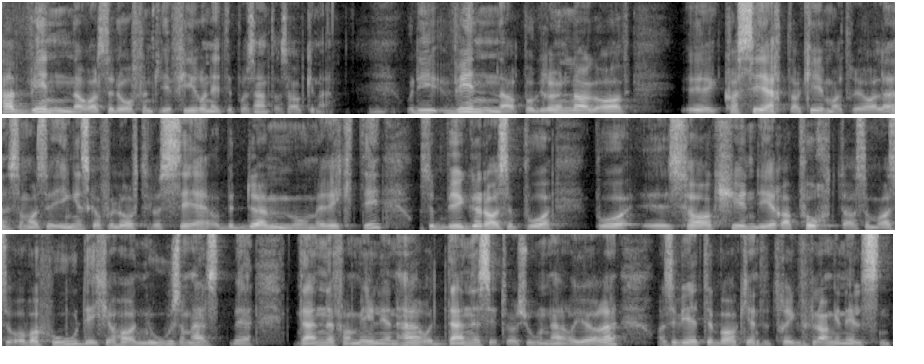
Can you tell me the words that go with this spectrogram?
Her vinner altså det offentlige 94% av sakene. Og de vinner på grunnlag av kassert arkivmateriale, som altså ingen skal få lov til å se og bedømme om er riktig. Og så bygger det altså på, på eh, sakkyndige rapporter som altså overhodet ikke har noe som helst med denne familien her og denne situasjonen her å gjøre. Altså Vi er tilbake igjen til Trygve Lange Nilsen.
